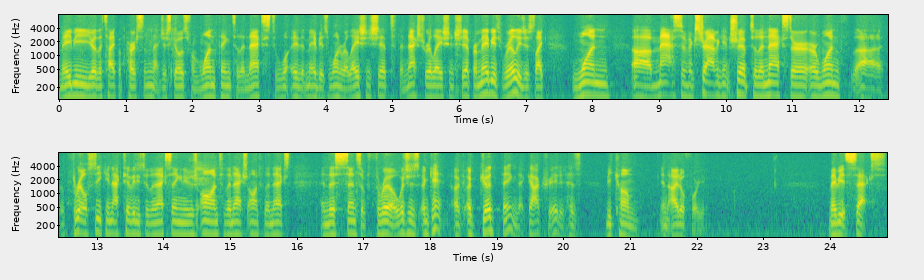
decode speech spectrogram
Maybe you're the type of person that just goes from one thing to the next. Maybe it's one relationship to the next relationship, or maybe it's really just like one uh, massive, extravagant trip to the next, or, or one uh, thrill seeking activity to the next thing, and you're just on to the next, on to the next. And this sense of thrill, which is, again, a, a good thing that God created, has become an idol for you. Maybe it's sex.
